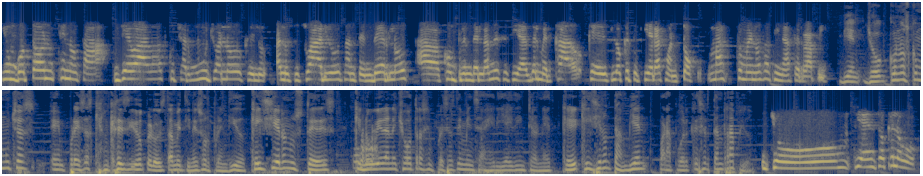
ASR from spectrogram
y un botón que nos ha llevado a escuchar mucho a, lo que a los usuarios, a entenderlos, a comprender las necesidades del mercado, que es lo que tú quieras o antojo. Más o menos así nace Rappi. Bien, yo conozco muchas empresas que han crecido, pero esta me tiene sorprendido. ¿Qué hicieron ustedes que no hubieran hecho otras empresas de mensajería y de internet? ¿Qué, qué hicieron también para poder crecer tan rápido? Yo pienso que lo,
